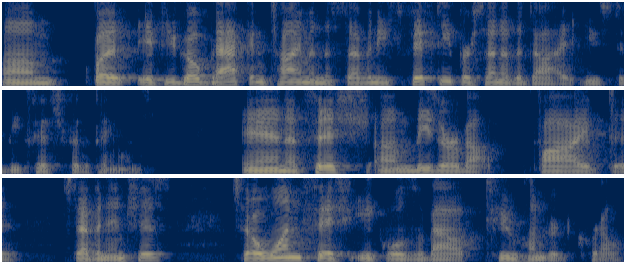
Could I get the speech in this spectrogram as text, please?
Um, but if you go back in time in the 70s, 50% of the diet used to be fish for the penguins. And a fish, um, these are about five to seven inches. So one fish equals about 200 krill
